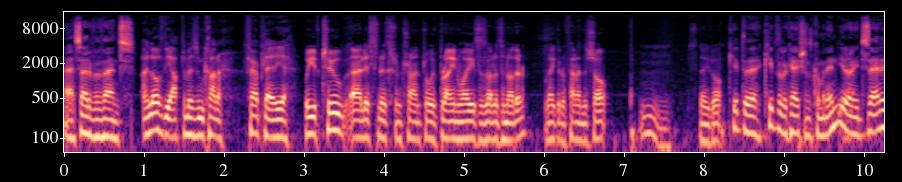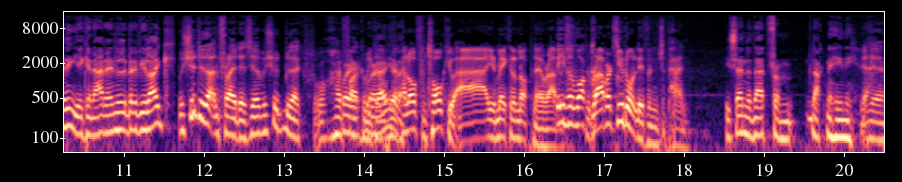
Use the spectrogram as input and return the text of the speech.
uh, set of events. I love the optimism, Connor. Fair play to you. We have two uh, listeners from Toronto, with Brian Wise as well as another regular fan of the show. Hmm. So there you go. Keep the keep the locations coming in. You don't need to say anything. You can add in a little bit if you like. We should do that on Fridays, yeah. We should be like, well, how Where- far can we where go? are you, like? Hello from Tokyo. Ah, you're making it up now, Robert. Even what- Robert, you don't live in Japan. He's sending that from Knocknahini. Yeah. Yeah.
